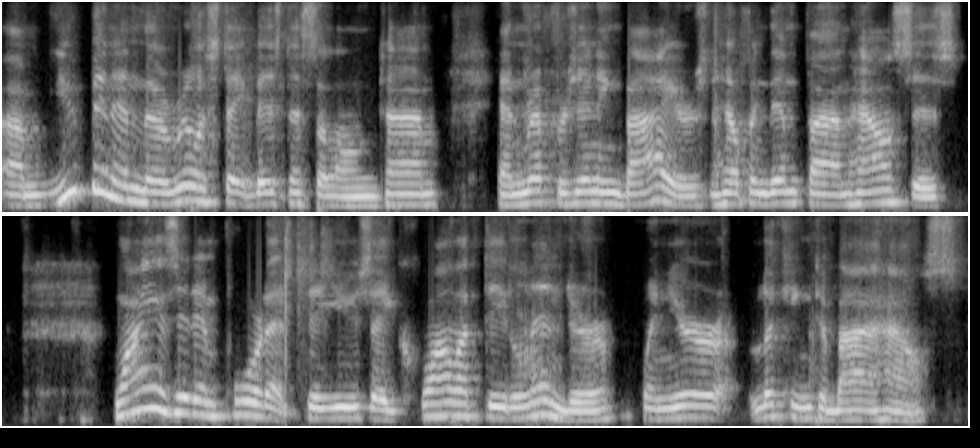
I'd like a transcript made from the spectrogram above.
Um, you've been in the real estate business a long time and representing buyers and helping them find houses. Why is it important to use a quality lender when you're looking to buy a house?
